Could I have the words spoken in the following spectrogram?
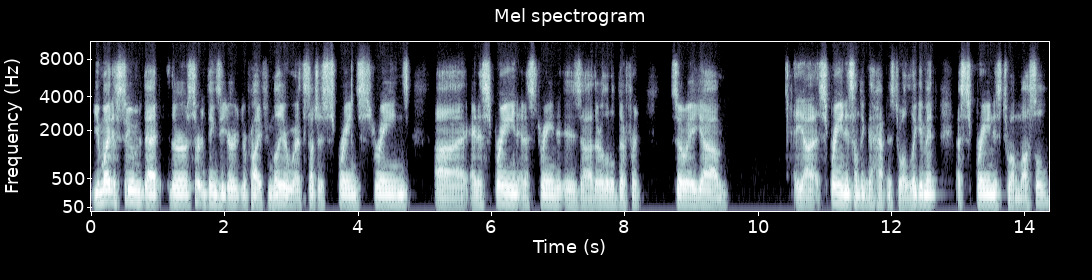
you might assume that there are certain things that you're, you're probably familiar with, such as sprains, strains, uh, and a sprain and a strain is uh, they're a little different. So a um, a uh, sprain is something that happens to a ligament. A sprain is to a muscle.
